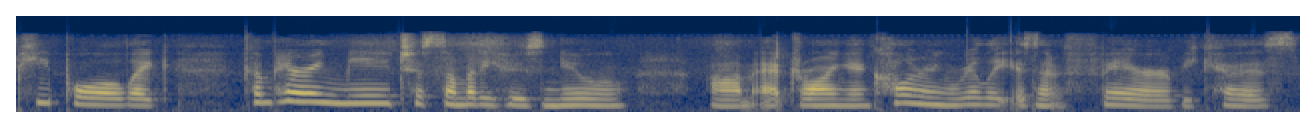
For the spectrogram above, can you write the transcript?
people, like comparing me to somebody who's new um, at drawing and coloring really isn't fair because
